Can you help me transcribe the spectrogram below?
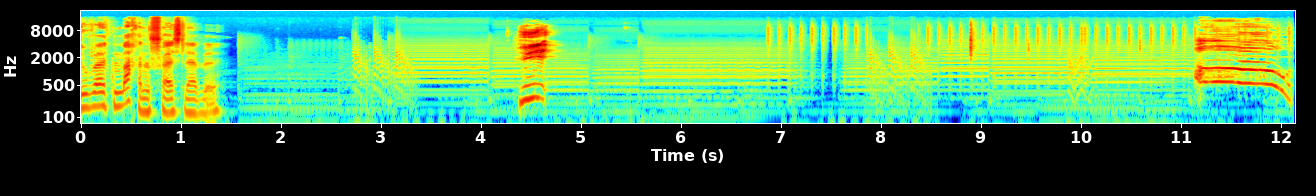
Du wolltest machen, du scheiß Level. Hü. Oh!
